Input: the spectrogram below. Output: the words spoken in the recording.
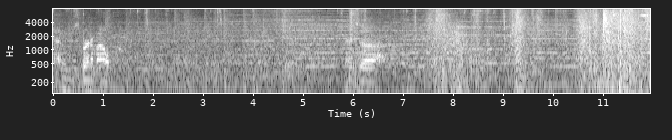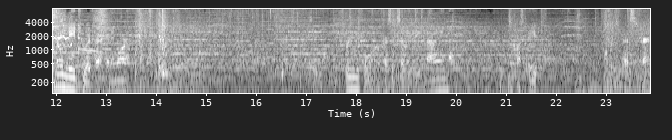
Now we can just burn them out. There's uh no need to attack anymore. Three, four, five, six, seven, eight, nine. Cost eight. Pass the turn.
